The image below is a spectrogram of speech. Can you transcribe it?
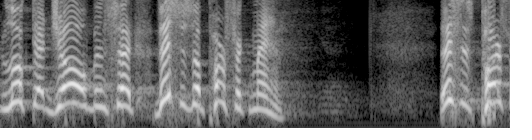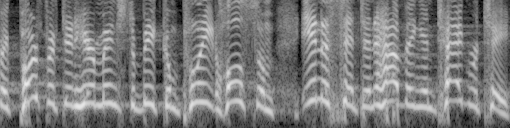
looked at Job and said, This is a perfect man. This is perfect. Perfect in here means to be complete, wholesome, innocent, and having integrity.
